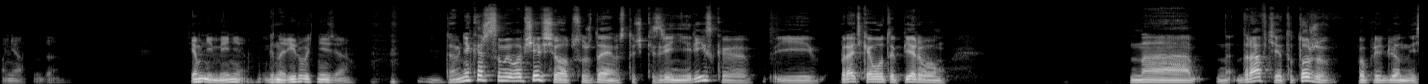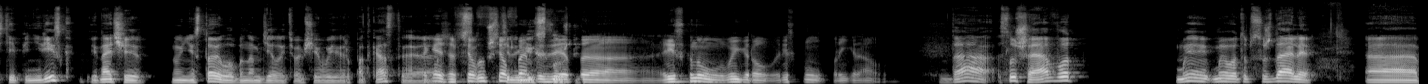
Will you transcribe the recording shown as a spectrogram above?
понятно, да. Тем не менее, игнорировать нельзя. Да, мне кажется, мы вообще все обсуждаем с точки зрения риска. И брать кого-то первым на драфте – это тоже в определенной степени риск. Иначе ну, не стоило бы нам делать вообще вейвер подкасты. Да, конечно, все, все фэнтези это рискнул, выиграл, рискнул, проиграл. Да, слушай, а вот мы, мы вот обсуждали, э,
